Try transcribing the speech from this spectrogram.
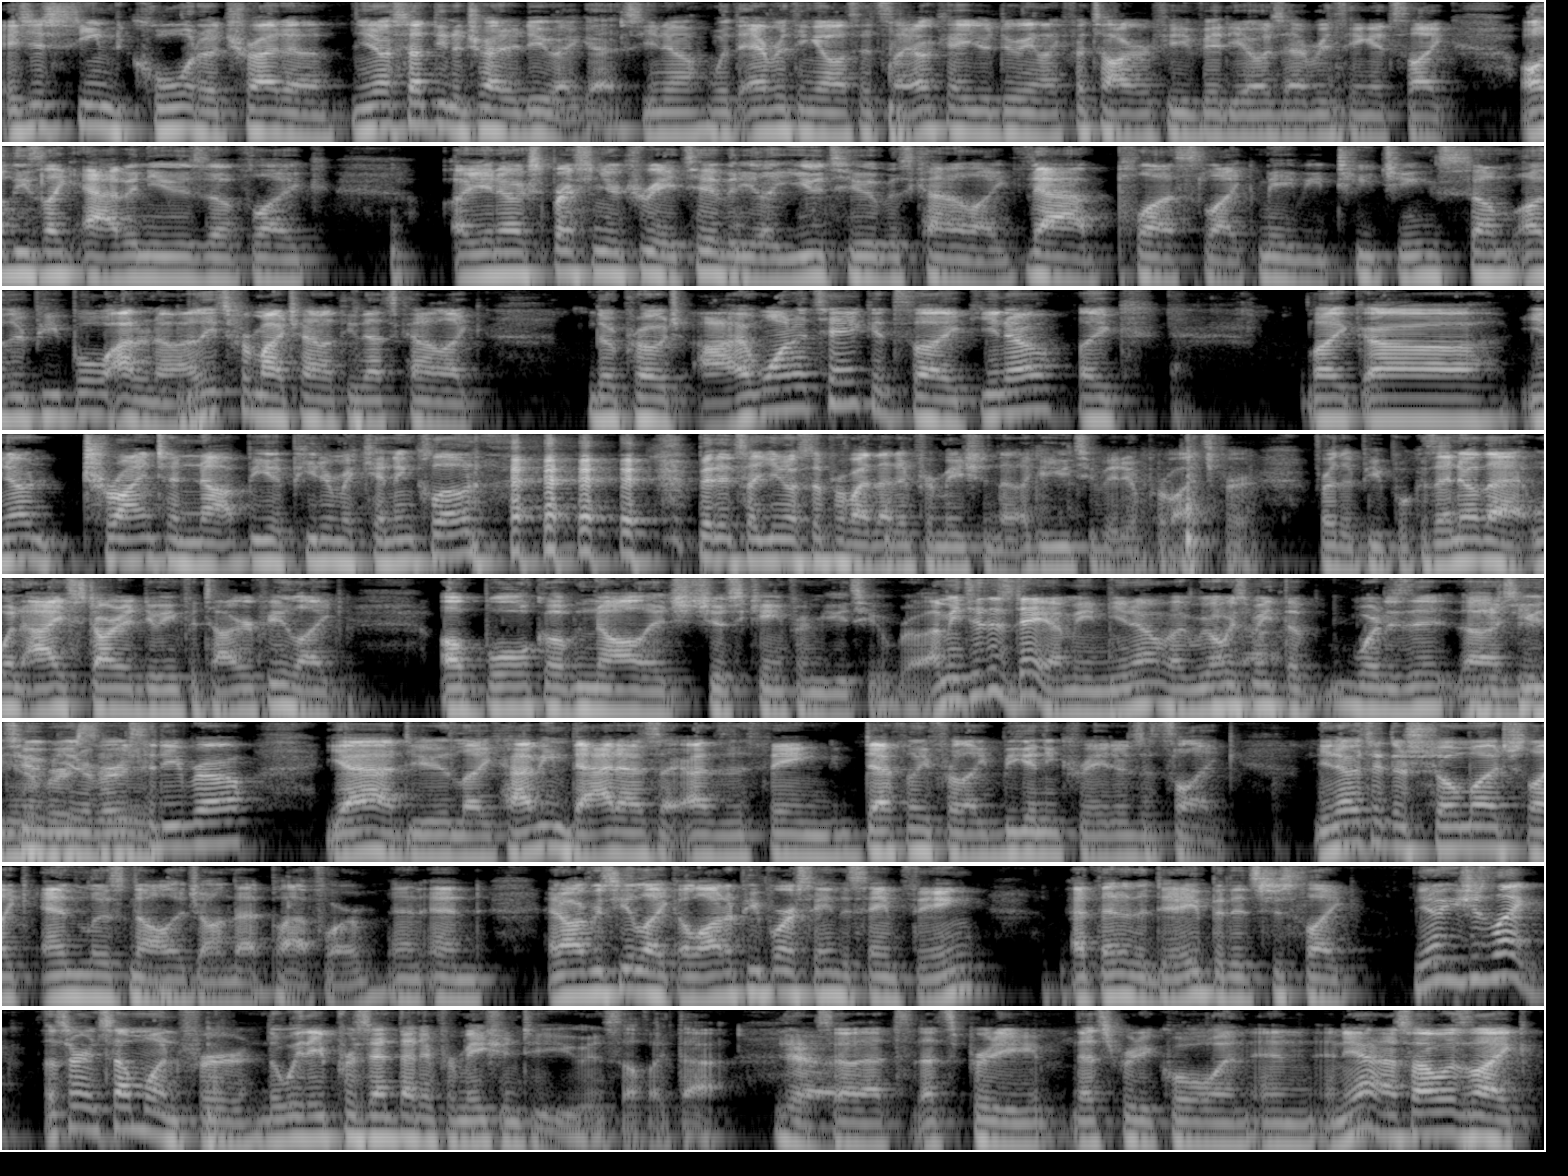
it just seemed cool to try to you know something to try to do i guess you know with everything else it's like okay you're doing like photography videos everything it's like all these like avenues of like uh, you know expressing your creativity like youtube is kind of like that plus like maybe teaching some other people. I don't know. At least for my channel i think that's kind of like the approach i want to take. It's like you know like like uh you know trying to not be a peter mckinnon clone. But it's like you know still provide that information that like a youtube video provides for for other people. Because i know that when i started doing photography like a bulk of knowledge just came from youtube bro i mean to this day i mean you know like we always Yeah. make the what is it uh, YouTube youtube, University. university. bro yeah dude like having that as a, as a thing definitely for like beginning creators it's like you know it's like there's so much like endless knowledge on that platform and and and obviously like a lot of people are saying the same thing at the end of the day but it's just like you know you just like a certain someone for the way they present that information to you and stuff like that yeah so that's that's pretty that's pretty cool and and and yeah so i was like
